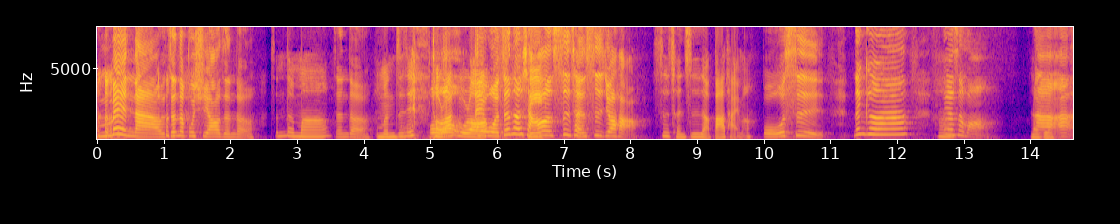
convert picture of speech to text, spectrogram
，man 呐，我真的不需要，真的真的吗？真的。我们直接 投拉古哎，喽，我真的想要四乘四就好，四乘四啊，吧台吗？不是那个啊，那个嗯什么啊那个啊啊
